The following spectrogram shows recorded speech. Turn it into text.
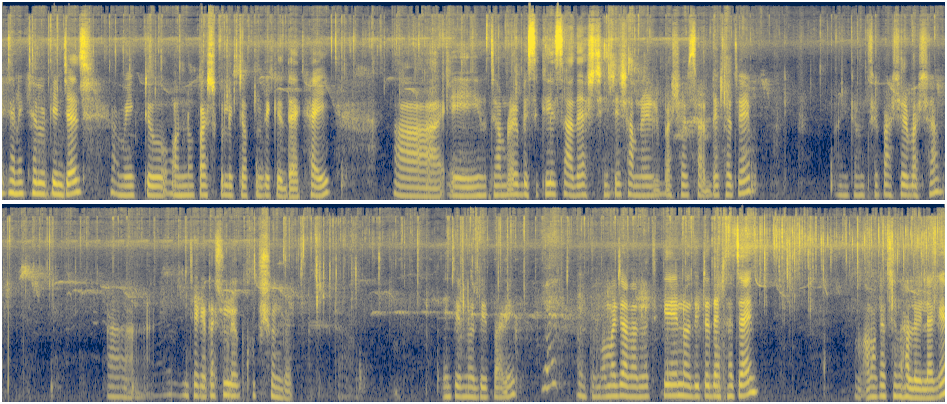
এখানে খেলো কিনজাজ আমি একটু অন্য পাশগুলো একটু আপনাদেরকে দেখাই। এই হচ্ছে আমরা বেসিক্যালি ছাদে আসছি, যে সামনের বাসার ছাদ দেখা যায়। এটা হচ্ছে পাশের বাসা। জায়গাটা আসলে খুব সুন্দর। এই যে নদীর পাড়ে। একদম আমার জানালা থেকে নদীটা দেখা যায়। আমার কাছে ভালোই লাগে।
